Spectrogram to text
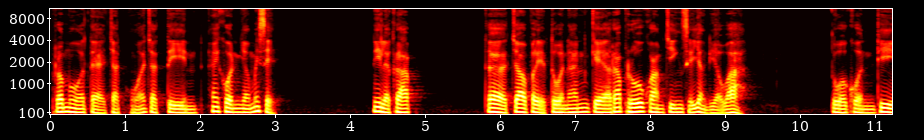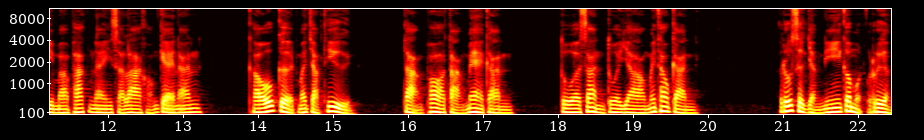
เพราะมัวแต่จัดหัวจัดตีนให้คนยังไม่เสร็จ นี่แหละครับ ถ้าเจ้าเปรตตัวนั้นแกรับรู้ความจริงเสียอย่างเดียวว่า ตัวคนที่มาพักในศาลาของแกนั้น เขาเกิดมาจากที่อื่น ต่างพ่อต่างแม่กัน ตัวสั้นตัวยาวไม่เท่ากัน รู้สึกอย่างนี้ก็หมดเรื่อง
